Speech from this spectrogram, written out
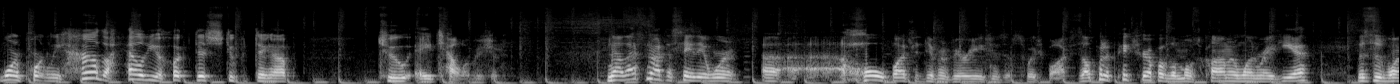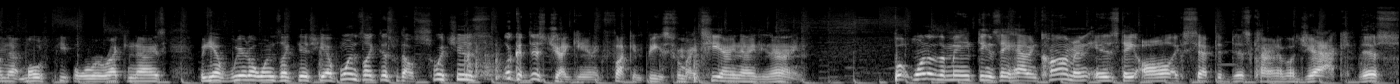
more importantly, how the hell do you hook this stupid thing up to a television? Now, that's not to say there weren't a, whole bunch of different variations of switch boxes. I'll put a picture up of the most common one right here. This is one that most people will recognize. But you have weirdo ones like this. You have ones like this without switches. Look at this gigantic fucking beast for my TI-99. But one of the main things they had in common is they all accepted this kind of a jack. This,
